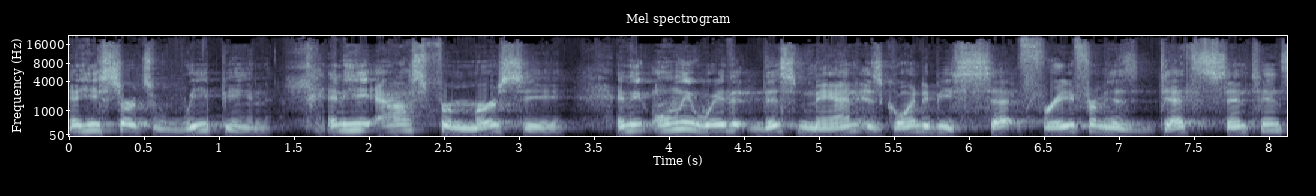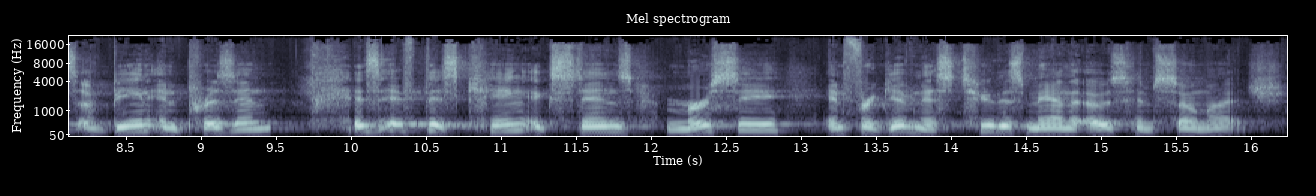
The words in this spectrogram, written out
and he starts weeping and he asks for mercy. And the only way that this man is going to be set free from his death sentence of being in prison is if this king extends mercy and forgiveness to this man that owes him so much.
